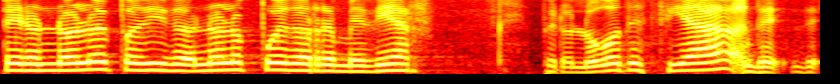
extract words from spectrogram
pero no lo he podido, no lo puedo remediar. Pero luego decía, de- de-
